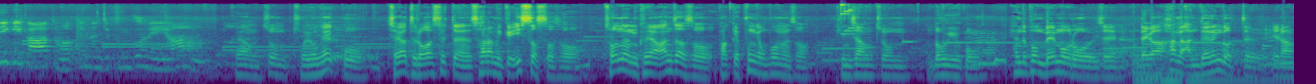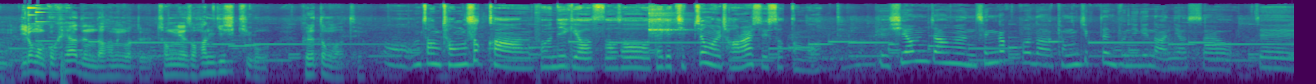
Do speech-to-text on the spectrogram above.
분위기가 좀 어땠는지 궁금해요. 그냥 좀 조용했고 제가 들어갔을 때는 사람이 꽤 있었어서 저는 그냥 앉아서 밖에 풍경 보면서 긴장 좀 녹이고 핸드폰 메모로 이제 내가 하면 안 되는 것들이랑 이런 건 꼭 해야 된다 하는 것들 정리해서 환기시키고 그랬던 것 같아요. 어, 엄청 정숙한 분위기였어서 되게 집중을 잘 할 수 있었던 것 같아요. 그 시험장은 생각보다 경직된 분위기는 아니었어요. 이제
